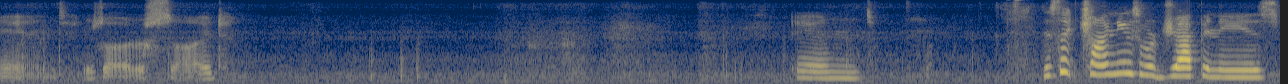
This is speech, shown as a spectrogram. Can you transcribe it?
And here's the other side. And this like Chinese or Japanese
